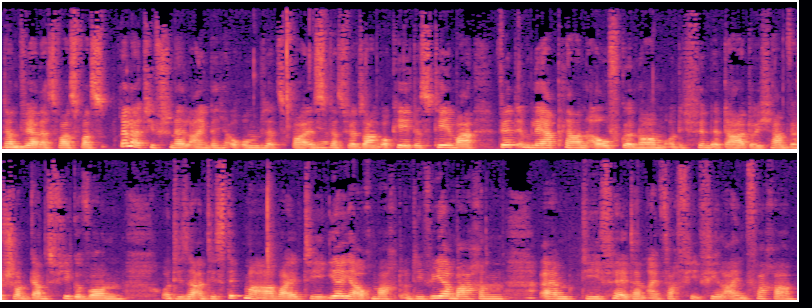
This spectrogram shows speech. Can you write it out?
dann mhm. wäre das was, was relativ schnell eigentlich auch umsetzbar ist, ja. dass wir sagen, okay, das Thema wird im Lehrplan aufgenommen und ich finde, dadurch haben wir schon ganz viel gewonnen. Und diese Anti-Stigma-Arbeit, die ihr ja auch macht und die wir machen, ähm, die fällt dann einfach viel, viel einfacher.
